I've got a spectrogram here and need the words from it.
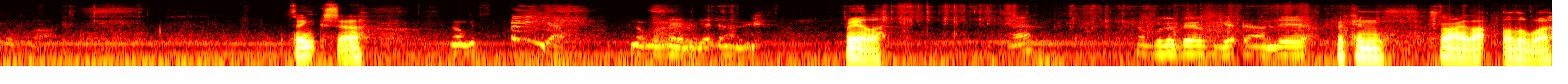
stuff like Think so. that. Not. Yeah. Going to be able to get down there. Really? Not going to be able to get down there. We can try that other way.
